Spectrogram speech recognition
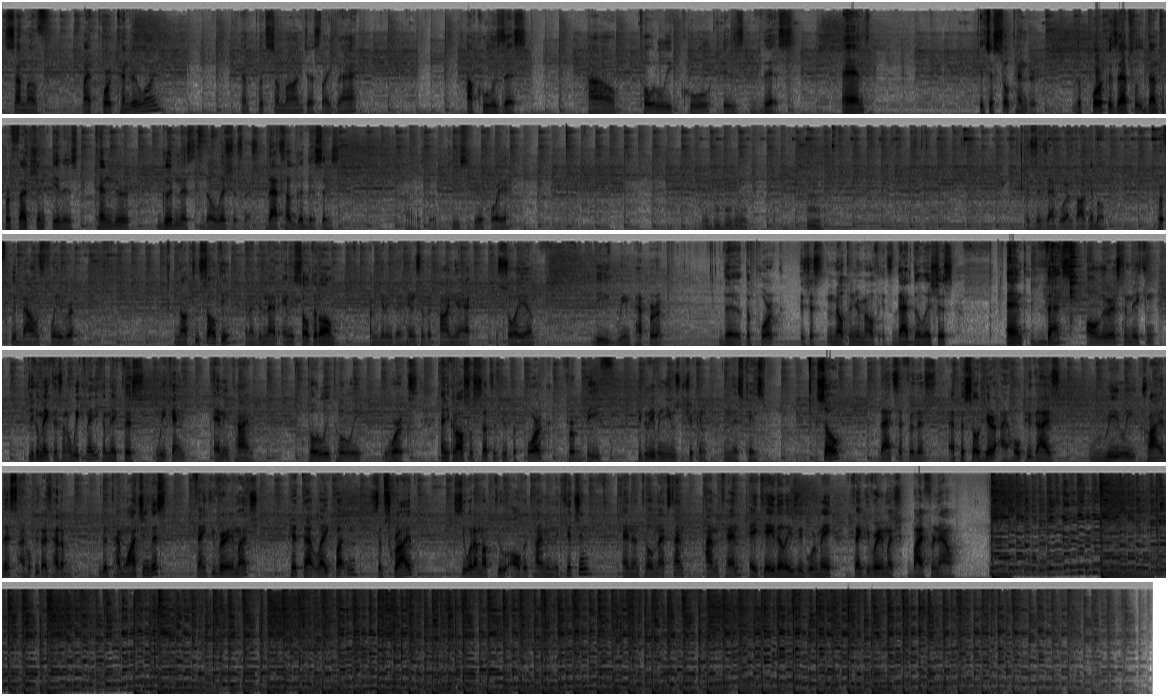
some of my pork tenderloin and put some on just like that. How cool is this? How totally cool is this? And it's just so tender. The pork is absolutely done to perfection. It is tender, goodness, deliciousness. That's how good this is. Just do a piece here for you. mm. This is exactly what I'm talking about. Perfectly balanced flavor, not too salty, and I didn't add any salt at all. I'm getting the hints of the cognac, the soya, the green pepper, the, the pork is just melt in your mouth. It's that delicious. And that's all there is to making. You can make this on a weeknight, you can make this weekend, anytime. Totally, totally works. And you can also substitute the pork for beef. You could even use chicken in this case. So that's it for this episode here. I hope you guys really try this. I hope you guys had a good time watching this. Thank you very much. Hit that like button, subscribe, see what I'm up to all the time in the kitchen. And until next time, I'm Ken, aka The Lazy Gourmet. Thank you very much. Bye for now.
